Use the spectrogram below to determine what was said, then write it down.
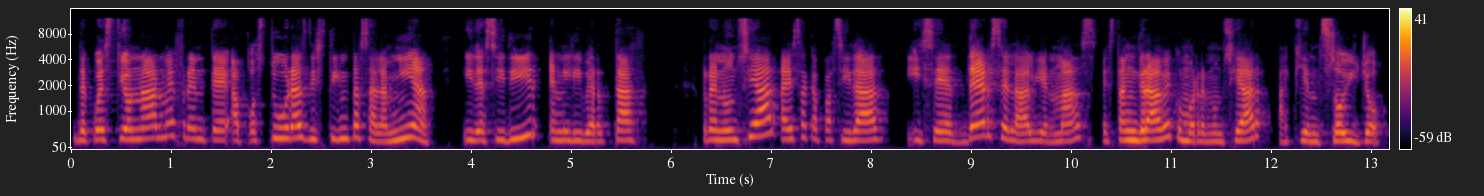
de cuestionarme frente a posturas distintas a la mía y decidir en libertad. Renunciar a esa capacidad y cedérsela a alguien más es tan grave como renunciar a quien soy yo.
